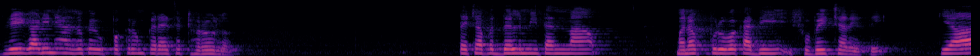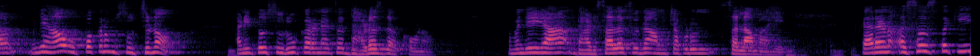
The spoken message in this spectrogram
रेलगाडीने हा जो काही उपक्रम करायचं ठरवलं त्याच्याबद्दल मी त्यांना मनपूर्वक आधी शुभेच्छा देते की हा म्हणजे हा उपक्रम सुचणं आणि तो सुरू करण्याचं धाडस दाखवणं. म्हणजे ह्या धाडसाला सुद्धा आमच्याकडून सलाम आहे. कारण असं असतं की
